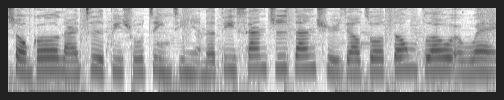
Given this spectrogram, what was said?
首歌来自毕书尽今年的第三支单曲，叫做《Don't Blow Away》。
